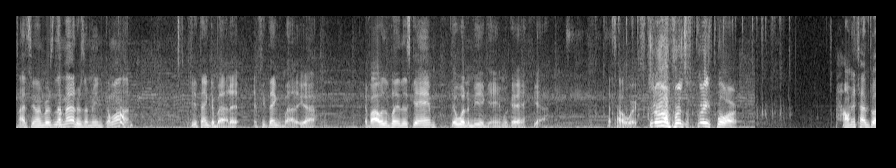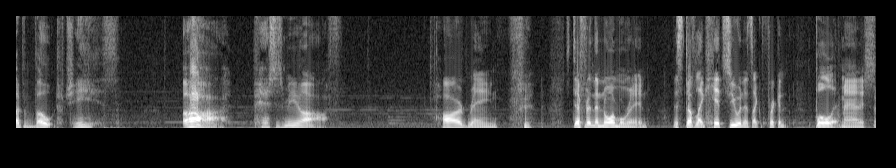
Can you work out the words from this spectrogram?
That's the only person that matters. I mean, come on. If you think about it. If you think about it, yeah. If I wasn't playing this game, it wouldn't be a game, okay? Yeah. That's how it works. Oh, Princess Spacebar! How many times do I have to vote? Jeez. Ah, pisses me off. Hard rain. it's different than normal rain. This stuff like hits you and it's like a freaking bullet, man. It just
